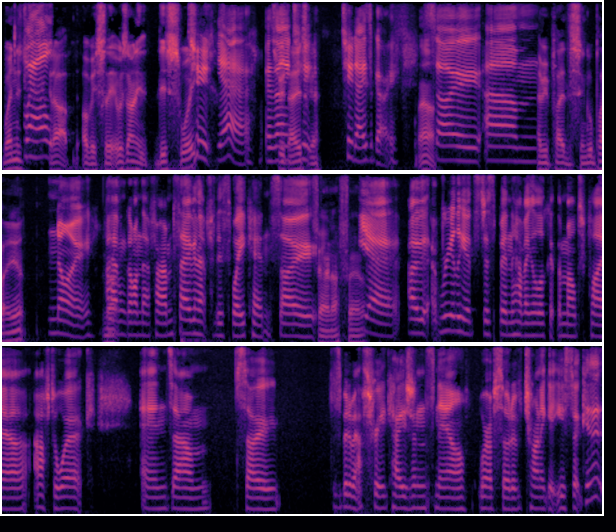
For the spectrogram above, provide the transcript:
When did you Well- pick it up? Obviously, it was only this week. two, yeah, it was Two only days two, ago. two days ago. Oh. So, um, Have you played the single player yet? no, No. I haven't gone that far. I'm saving that for this weekend. So, Fair enough. Fair enough. yeah, I really it's just been having a look at the multiplayer after work, and um, so there's been about three occasions now where I've sort of trying to get used to it because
